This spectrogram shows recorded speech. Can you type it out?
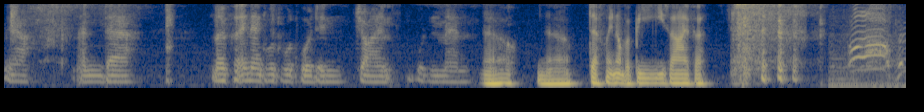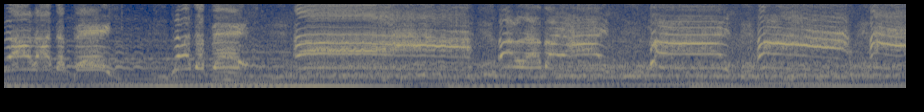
Yeah, and uh, no putting Edward Woodward in giant wooden men. no, no, definitely not the bees either. Oh, no, not the bees! Not the bees! Ah! Oh, my eyes! My eyes! Ah! Ah!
